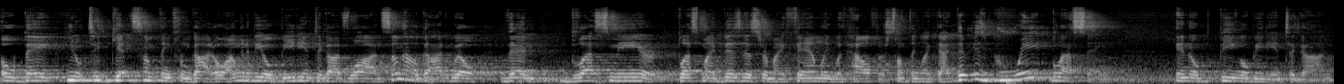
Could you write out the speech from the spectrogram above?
obey, you know, to get something from God. Oh, I'm going to be obedient to God's law, and somehow God will then bless me or bless my business or my family with health or something like that. There is great blessing in being obedient to God.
